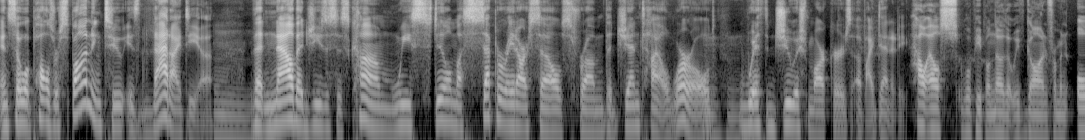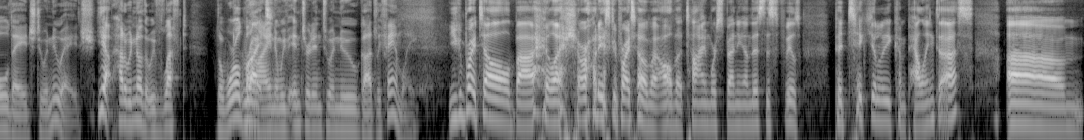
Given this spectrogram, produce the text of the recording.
And so what Paul's responding to is that idea mm. that now that Jesus has come, we still must separate ourselves from the Gentile world mm-hmm. with Jewish markers of identity. How else will people know that we've gone from an old age to a new age? Yeah. How do we know that we've left the world Right. behind and we've entered into a new godly family? You can probably tell by like our audience can probably tell by all the time we're spending on this. This feels particularly compelling to us um,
